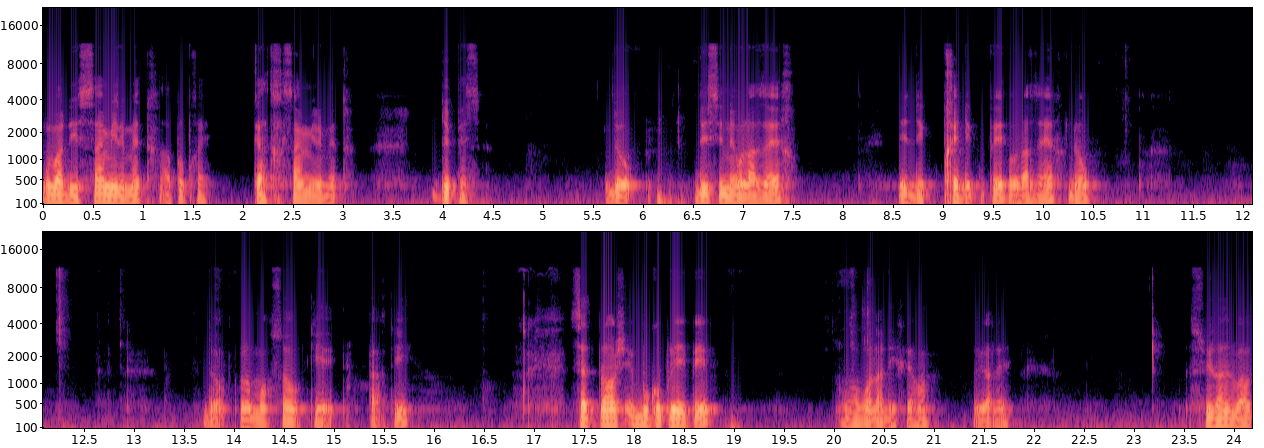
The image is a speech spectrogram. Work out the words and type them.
On va dire 5 mm à peu près. 4-5 mm d'épaisseur. Donc, dessiné au laser et pré-découpé au laser. Donc, donc, le morceau qui est parti. Cette planche est beaucoup plus épais. On va voir la différence. Regardez. Celui-là, va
